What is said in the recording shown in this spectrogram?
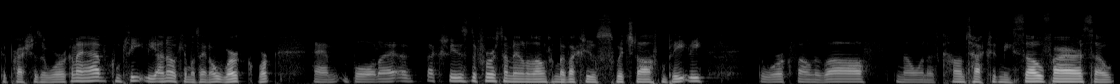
the pressures of work. And I have completely I know Kim was saying oh work work, um, but I, have actually this is the first time now in a long time I've actually just switched off completely. The work phone is off. No one has contacted me so far, so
